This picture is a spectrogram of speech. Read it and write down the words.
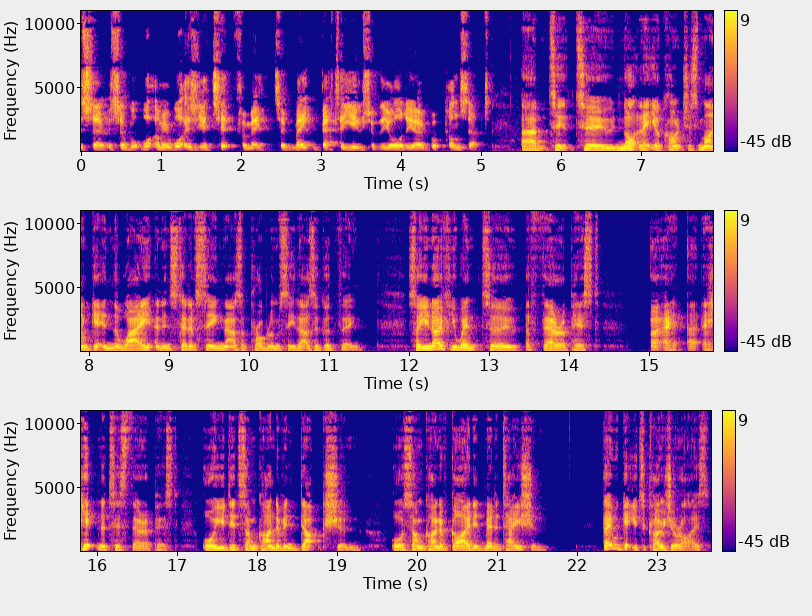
so so what, what I mean, what is your tip for me to make better use of the audio book concept? Um, to to not let your conscious mind get in the way, and instead of seeing that as a problem, see that as a good thing. So you know, if you went to a therapist a, a, a hypnotist therapist or you did some kind of induction or some kind of guided meditation, they would get you to close your eyes.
